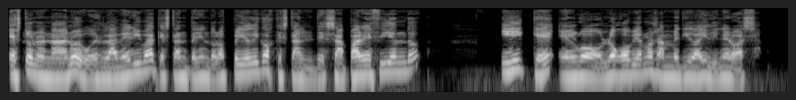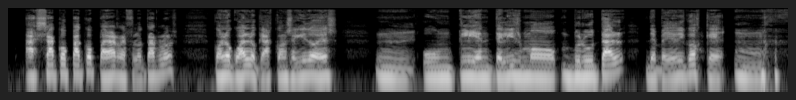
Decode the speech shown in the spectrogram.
Esto no es nada nuevo, es la deriva que están teniendo los periódicos que están desapareciendo y que el, los gobiernos han metido ahí dinero a, a saco paco para reflotarlos, con lo cual lo que has conseguido es mm, un clientelismo brutal de periódicos que mm,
